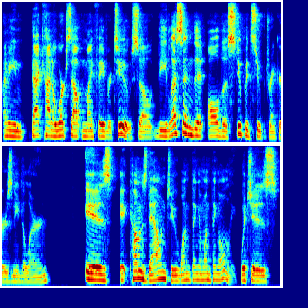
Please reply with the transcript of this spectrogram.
I mean, that kind of works out in my favor too. So, the lesson that all the stupid soup drinkers need to learn is it comes down to one thing and one thing only, which is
